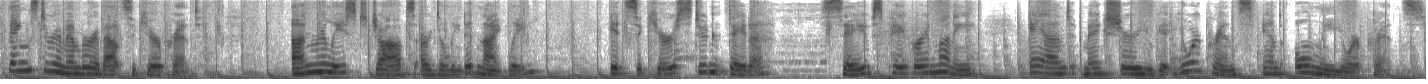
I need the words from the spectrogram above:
Things to remember about Secure Print. Unreleased jobs are deleted nightly. It secures student data, saves paper and money, and make sure you get your prints and only your prints.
